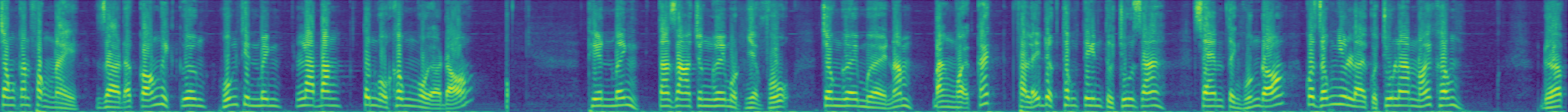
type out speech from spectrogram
Trong căn phòng này giờ đã có nghịch cương, huống thiên minh, la băng, tôn ngộ không ngồi ở đó. Thiên minh, ta giao cho ngươi một nhiệm vụ. Cho ngươi 10 năm bằng mọi cách phải lấy được thông tin từ Chu gia. Xem tình huống đó có giống như lời của Chu Lam nói không? Được,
